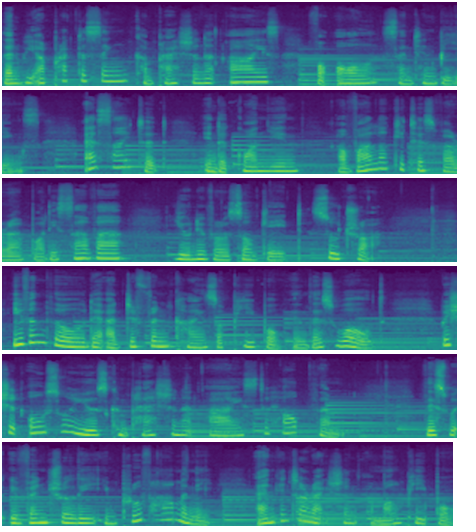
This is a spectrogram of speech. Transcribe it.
then we are practicing compassionate eyes for all sentient beings, as cited in the Kuan Yin Avalokitesvara Bodhisattva Universal Gate Sutra. Even though there are different kinds of people in this world, we should also use compassionate eyes to help them. This would eventually improve harmony and interaction among people.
